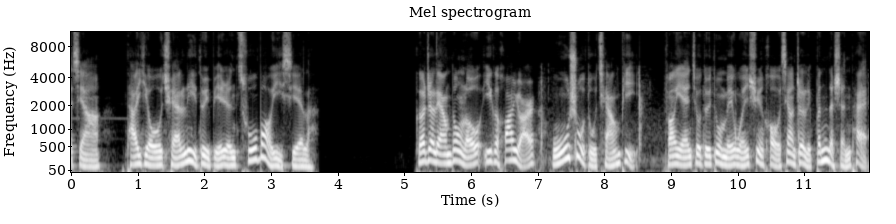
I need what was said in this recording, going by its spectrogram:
想，他有权利对别人粗暴一些了。隔着两栋楼，一个花园，无数堵墙壁。方言就对杜梅闻讯后向这里奔的神态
